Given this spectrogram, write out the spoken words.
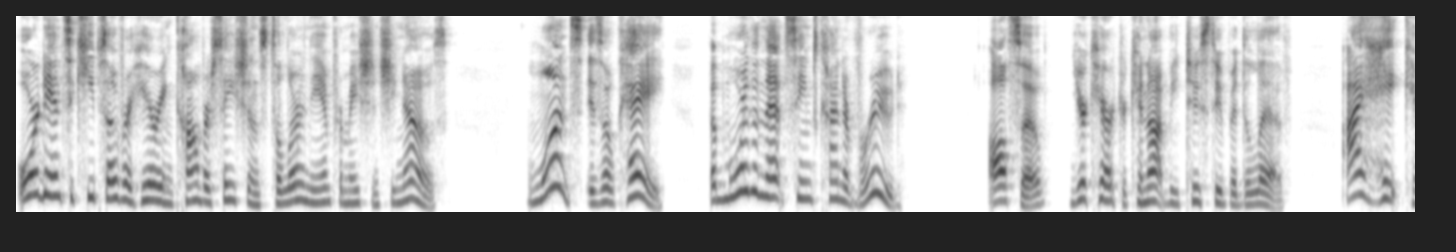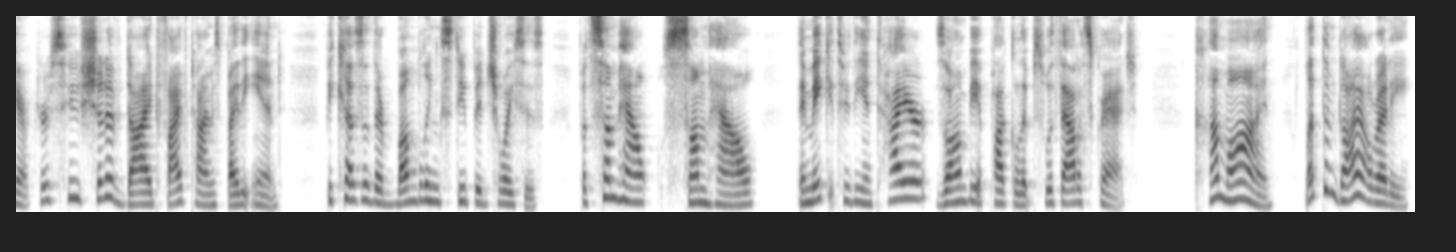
Or Nancy keeps overhearing conversations to learn the information she knows. Once is okay, but more than that seems kind of rude. Also, your character cannot be too stupid to live. I hate characters who should have died five times by the end because of their bumbling, stupid choices, but somehow, somehow, they make it through the entire zombie apocalypse without a scratch. Come on, let them die already.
